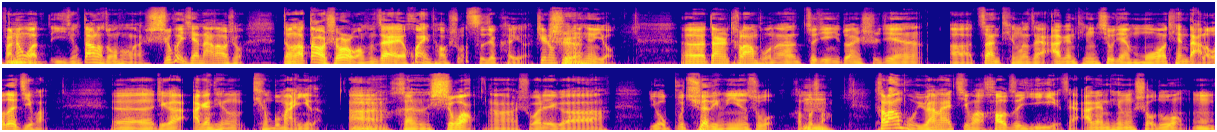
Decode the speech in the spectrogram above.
反正我已经当了总统了，实惠先拿到手，等到到时候我们再换一套说辞就可以了，这种可能性有。呃，但是特朗普呢，最近一段时间啊、暂停了在阿根廷修建摩天大楼的计划，呃，这个阿根廷挺不满意的啊，嗯很失望啊，说这个有不确定因素，很不爽。特朗普原来计划耗资一亿，在阿根廷首都嗯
